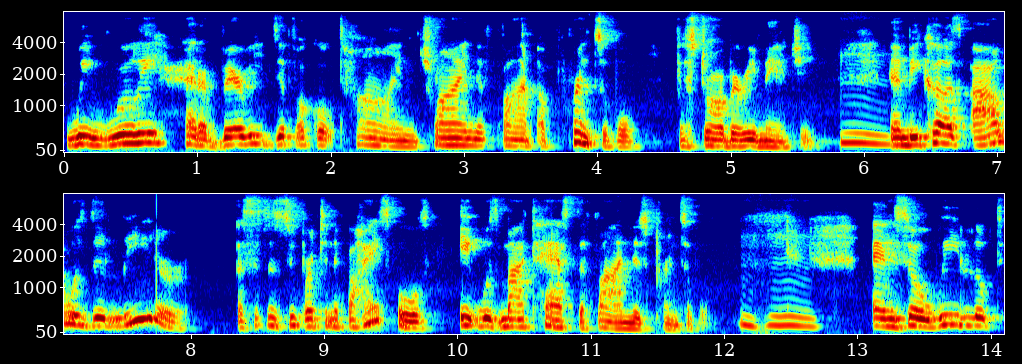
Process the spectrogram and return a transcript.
we really had a very difficult time trying to find a principal for Strawberry Mansion. Mm. And because I was the leader, assistant superintendent for high schools, it was my task to find this principal. Mm-hmm. And so we looked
